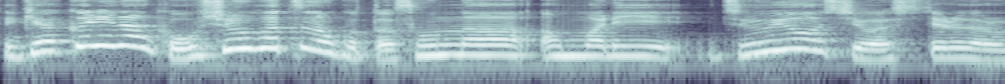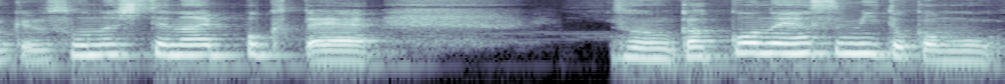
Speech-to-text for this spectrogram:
で逆になんかお正月のことはそんなあんまり重要視はしてるだろうけど、そんなしてないっぽくて、その学校の休みとかも、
